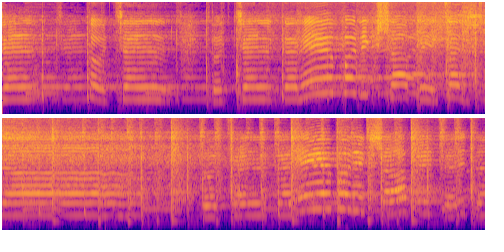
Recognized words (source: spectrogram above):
चल तो चल तो चल करे परीक्षा पे चर्चा। तो चल करे परीक्षा पे चर्चा।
